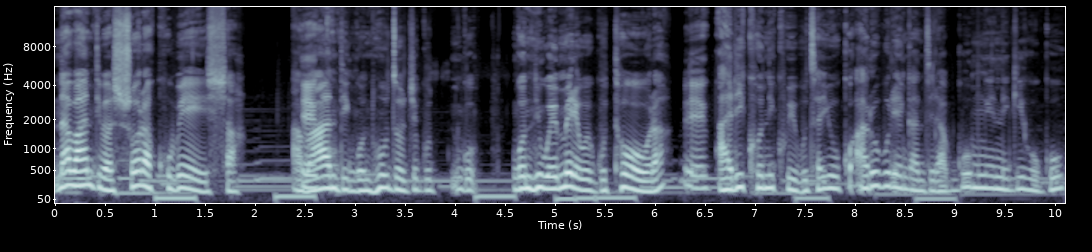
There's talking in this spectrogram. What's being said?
n'abandi bashobora kubesha abandi ngo ntuzoje ngo ngo ntiwemerewe gutora ariko ni kwibutsa yuko ari uburenganzira bw'umwe n'igihugu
